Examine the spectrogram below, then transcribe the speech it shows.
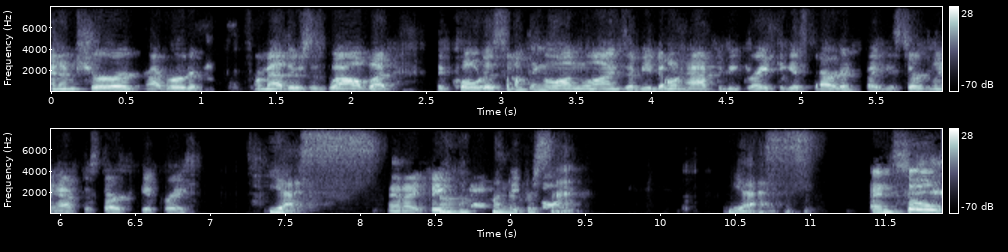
and I'm sure I've heard it from others as well. But the quote is something along the lines of "You don't have to be great to get started, but you certainly have to start to get great." Yes. And I think hundred percent. Yes. And so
